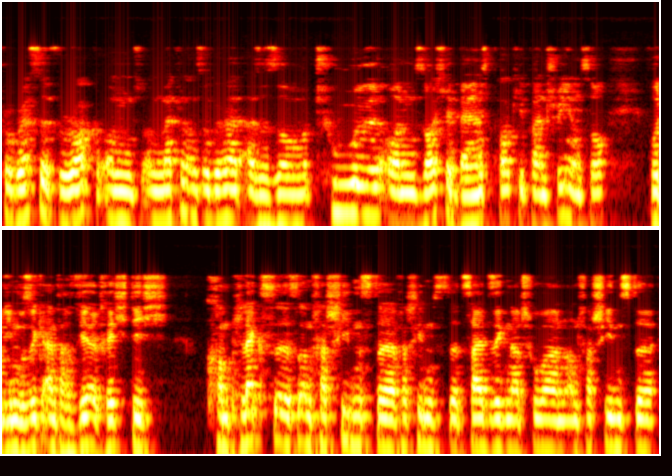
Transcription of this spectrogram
Progressive Rock und, und Metal und so gehört, also so Tool und solche Bands, Porcupine Tree und so, wo die Musik einfach richtig komplex ist und verschiedenste, verschiedenste Zeitsignaturen und verschiedenste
